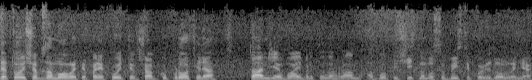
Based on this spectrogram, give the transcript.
Для того, щоб замовити, переходьте в шапку профіля. Там є Viber, Telegram або пишіть нам особисті повідомлення.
